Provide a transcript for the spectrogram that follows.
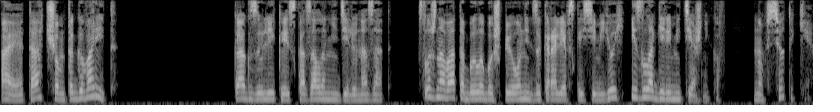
А это о чем-то говорит. Как Зулика и сказала неделю назад, сложновато было бы шпионить за королевской семьей из лагеря мятежников. Но все-таки...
